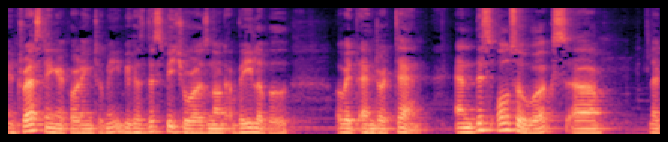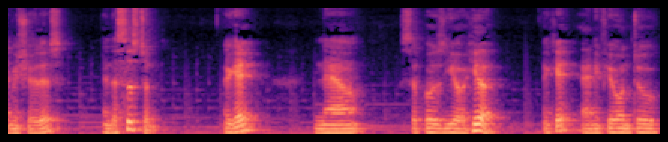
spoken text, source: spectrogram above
interesting according to me because this feature was not available with Android 10 and this also works uh, let me show this in the system okay? Now suppose you're here okay? And if you want to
